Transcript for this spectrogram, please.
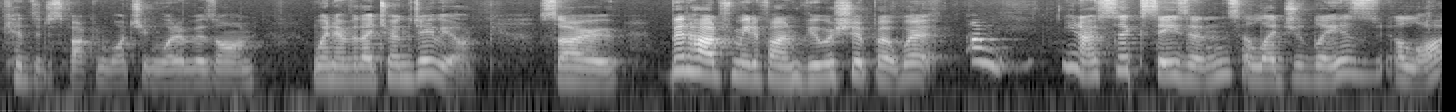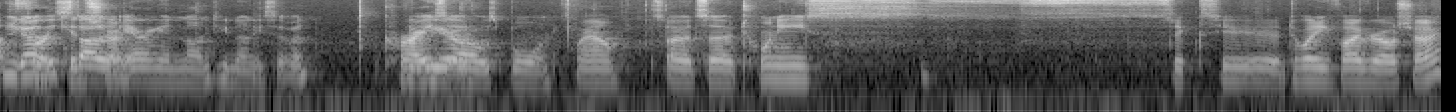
kids are just fucking watching whatever's on whenever they turn the TV on. So, bit hard for me to find viewership, but we're, um, you know, six seasons allegedly is a lot You for a kids started show. airing in 1997. The year I was born. Wow. So it's a 26 year, 25 year old show.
